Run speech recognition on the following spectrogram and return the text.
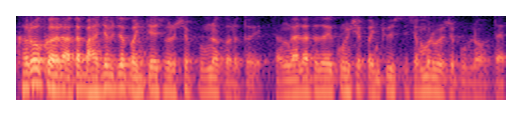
खरोखर आता भाजप जो पंचेचाळीस वर्ष पूर्ण करतोय संघाला तर एकोणीसशे पंचवीस ते शंभर वर्ष पूर्ण होत आहेत.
